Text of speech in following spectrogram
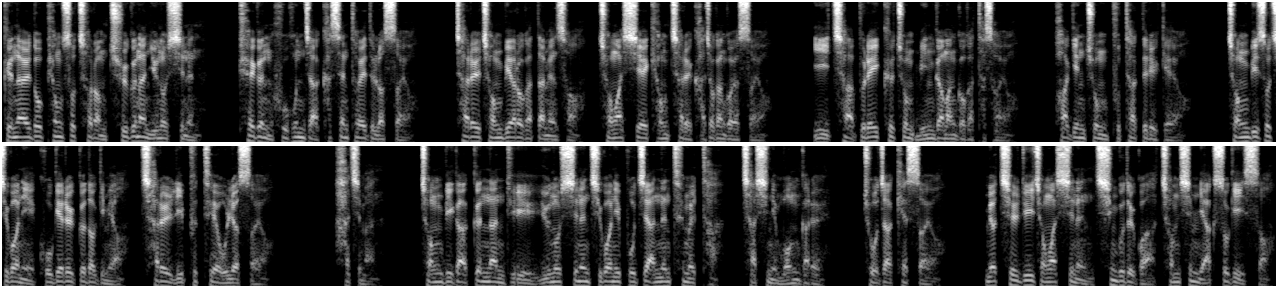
그날도 평소처럼 출근한 윤호 씨는 퇴근 후 혼자 카센터에 들렀어요. 차를 정비하러 갔다면서 정화 씨의 경차를 가져간 거였어요. 이 차 브레이크 좀 민감한 것 같아서요. 확인 좀 부탁드릴게요. 정비소 직원이 고개를 끄덕이며 차를 리프트에 올렸어요. 하지만 정비가 끝난 뒤 윤호 씨는 직원이 보지 않는 틈을 타 자신이 뭔가를 조작했어요. 며칠 뒤 정화 씨는 친구들과 점심 약속이 있어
